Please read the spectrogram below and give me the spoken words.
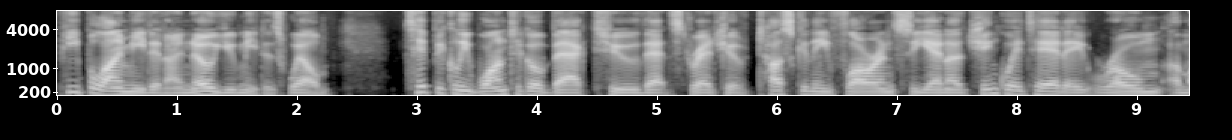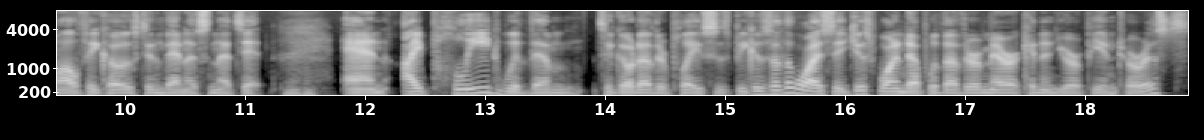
people I meet, and I know you meet as well, typically want to go back to that stretch of Tuscany, Florence, Siena, Cinque Terre, Rome, Amalfi Coast, and Venice, and that's it. Mm-hmm. And I plead with them to go to other places because otherwise they just wind up with other American and European tourists.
